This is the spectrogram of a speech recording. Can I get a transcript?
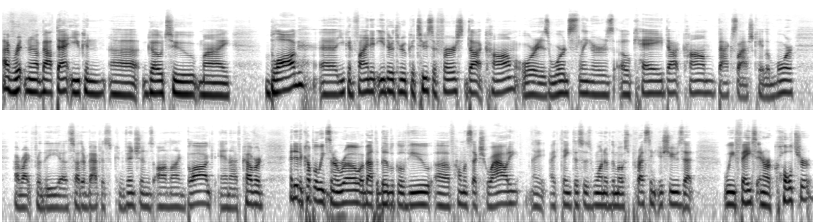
I've written about that. You can uh, go to my blog. Uh, you can find it either through katusafirst.com or it is wordslingersok.com backslash Caleb Moore. I write for the uh, Southern Baptist Convention's online blog, and I've covered, I did a couple of weeks in a row about the biblical view of homosexuality. I, I think this is one of the most pressing issues that we face in our culture.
